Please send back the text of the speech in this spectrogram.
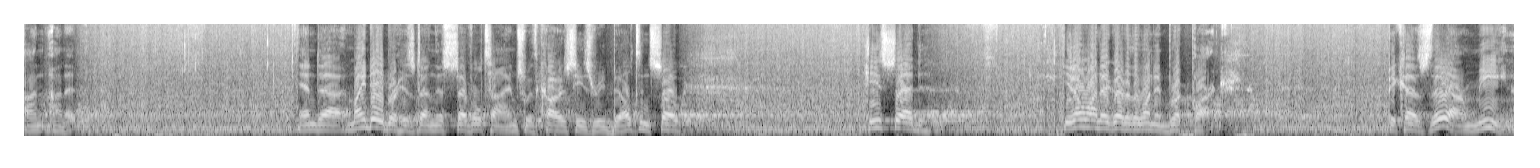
on, on it. And uh, my neighbor has done this several times with cars he's rebuilt, and so he said, you don't want to go to the one in Brook Park, because they are mean,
